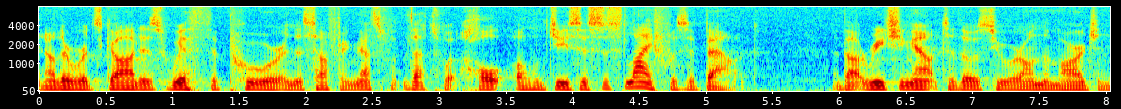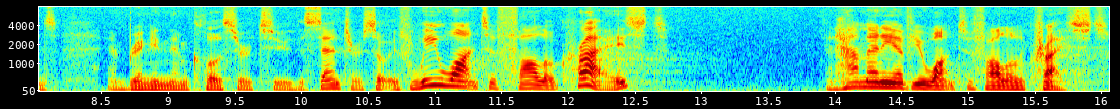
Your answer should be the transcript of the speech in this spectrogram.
In other words, God is with the poor and the suffering. That's, that's what whole, all Jesus' life was about, about reaching out to those who are on the margins and bringing them closer to the center. So if we want to follow Christ, and how many of you want to follow Christ?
